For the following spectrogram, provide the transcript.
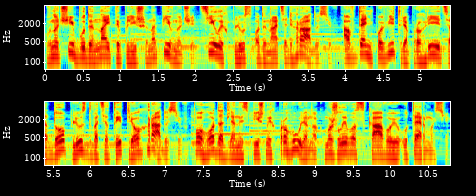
Вночі буде найтепліше на півночі, цілих плюс 11 градусів, а вдень повітря прогріється до плюс 23 градусів. Погода для неспішних прогулянок, можливо, з кавою у термосі.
